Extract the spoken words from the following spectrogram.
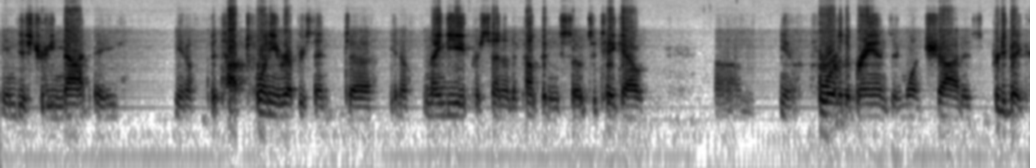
industry, not a you know, the top 20 represent, uh, you know, 98% of the companies. So to take out um, you know four of the brands in one shot is pretty big.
